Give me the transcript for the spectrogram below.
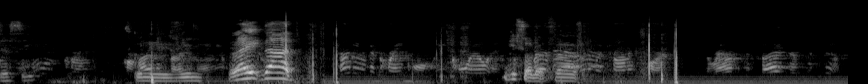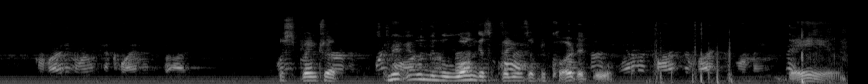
Jesse. Let's go in his room. Right, Dad! You shut up, fat. A Springtrap. It's maybe one of the longest videos I've recorded though. Damn.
